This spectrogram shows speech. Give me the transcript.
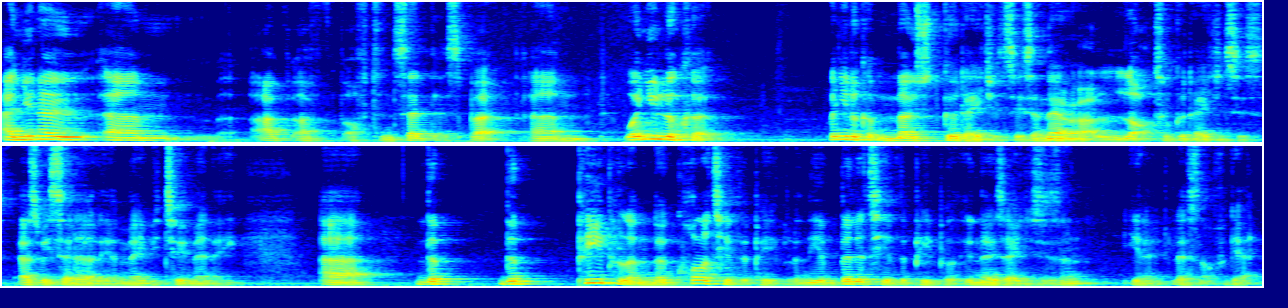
And you know, um, I've, I've, often said this, but um, when you look at when you look at most good agencies, and there are a lot of good agencies, as we said earlier, maybe too many, uh, the the people and the quality of the people and the ability of the people in those agencies, and you know, let's not forget,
